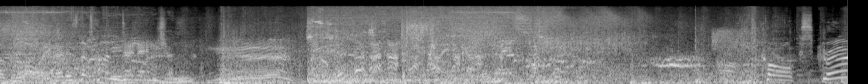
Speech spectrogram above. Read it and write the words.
The glory that is the Tanden engine! Corkscrew!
